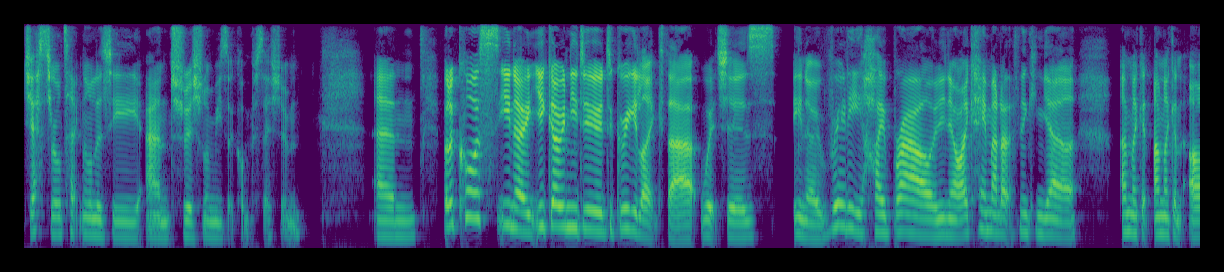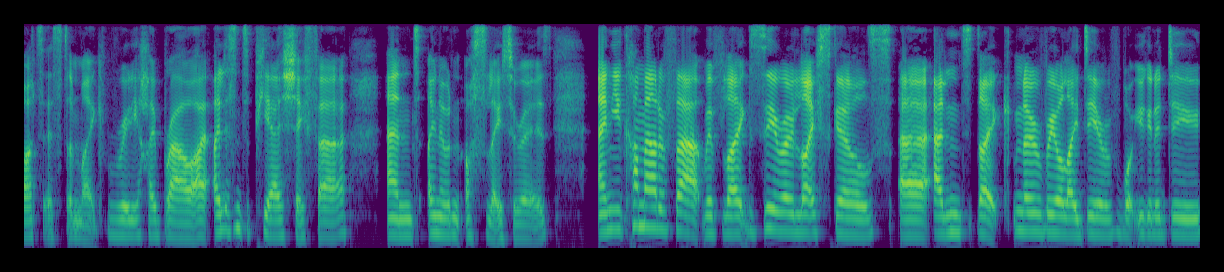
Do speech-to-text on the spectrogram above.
gestural technology and traditional music composition. Um, but of course, you know, you go and you do a degree like that, which is, you know, really highbrow. And, you know, I came out of thinking, yeah, I'm like an, I'm like an artist. I'm like really highbrow. I, I listen to Pierre Schaeffer, and I know what an oscillator is. And you come out of that with like zero life skills uh, and like no real idea of what you're going to do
